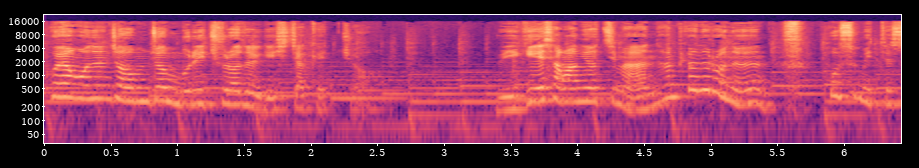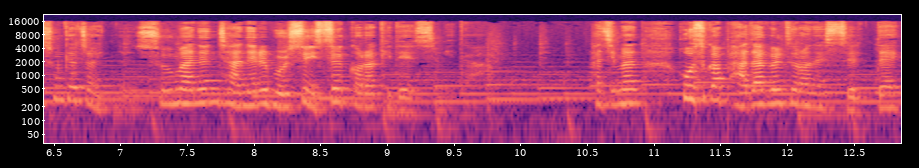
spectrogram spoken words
포양호는 점점 물이 줄어들기 시작했죠. 위기의 상황이었지만 한편으로는 호수 밑에 숨겨져 있는 수많은 잔해를 볼 수 있을 거라 기대했습니다. 하지만 호수가 바닥을 드러냈을 때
